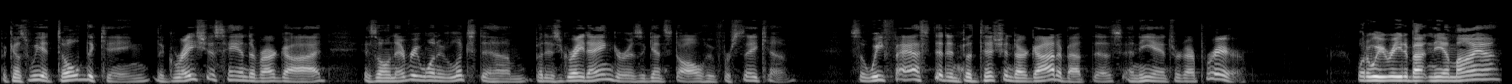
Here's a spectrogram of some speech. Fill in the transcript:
because we had told the king, the gracious hand of our God is on everyone who looks to him, but his great anger is against all who forsake him. So we fasted and petitioned our God about this and he answered our prayer. What do we read about Nehemiah?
